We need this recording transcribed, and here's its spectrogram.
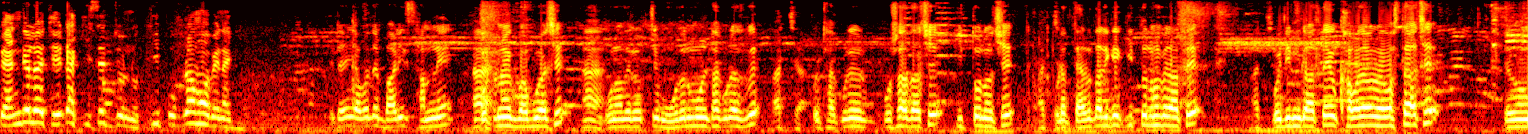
প্যান্ডেল হয়েছে, এটা কিসের জন্য? কি প্রোগ্রাম হবে নাকি? এটাই আমাদের বাড়ির সামনে হ্যাঁ। পটনায়ক বাবু আছে হ্যাঁ। ওনাদের হচ্ছে মদন মোহন ঠাকুর আসবে। আচ্ছা। ওই ঠাকুরের প্রসাদ আছে কীর্তন আছে। আচ্ছা। ওটা তেরো তারিখে কীর্তন হবে রাতে। আচ্ছা। ওই দিন রাতেও খাওয়া দাওয়ার ব্যবস্থা আছে এবং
